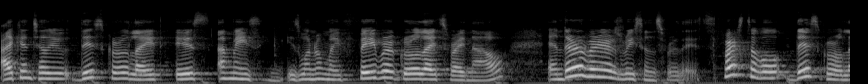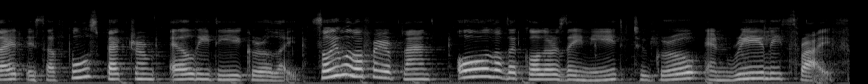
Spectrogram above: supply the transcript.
I can tell you this grow light is amazing. It's one of my favorite grow lights right now. And there are various reasons for this. First of all, this grow light is a full spectrum LED grow light. So it will offer your plant all of the colors they need to grow and really thrive.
